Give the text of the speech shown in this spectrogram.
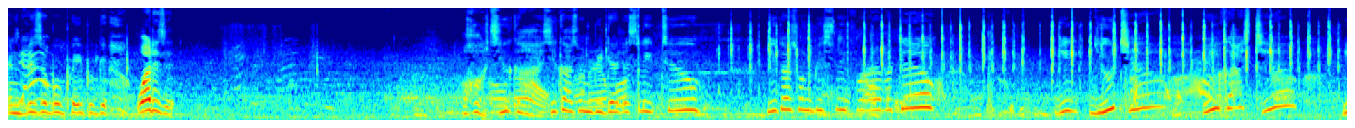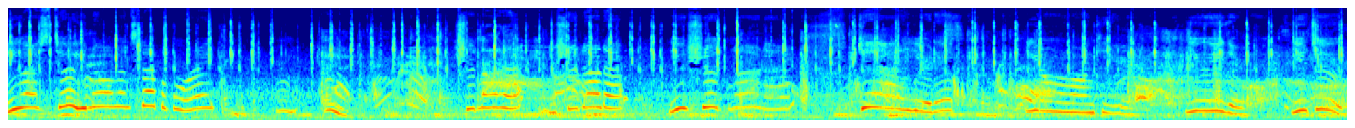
invisible paper. Ga- what is it? Oh, it's you guys. You guys want to be dead asleep too? You guys want to be asleep forever too? You you too? You guys too? You guys too? You know I'm unstoppable, right? Mm, mm. Should know that. You should know that. You should know that. Get out of here, dude. You don't belong here. You either. You too.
